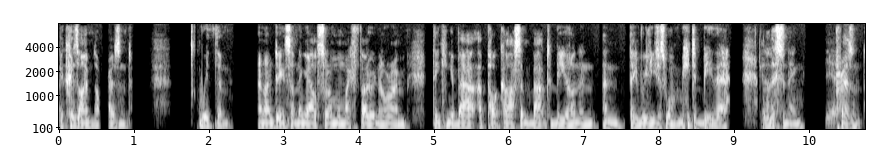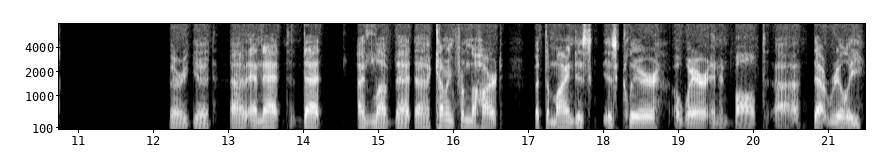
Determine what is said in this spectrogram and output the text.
because I'm not present with them and I'm doing something else or I'm on my phone or I'm thinking about a podcast I'm about to be on and, and they really just want me to be there, Got listening, yes. present. Very good. Uh, and that, that, I love that. Uh, coming from the heart, but the mind is, is clear, aware, and involved. Uh, that really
